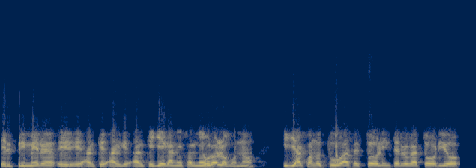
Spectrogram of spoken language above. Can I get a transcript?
el primero eh, eh, al, que, al, que llegan es al neurólogo, ¿no? Y ya cuando tú haces todo el interrogatorio,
